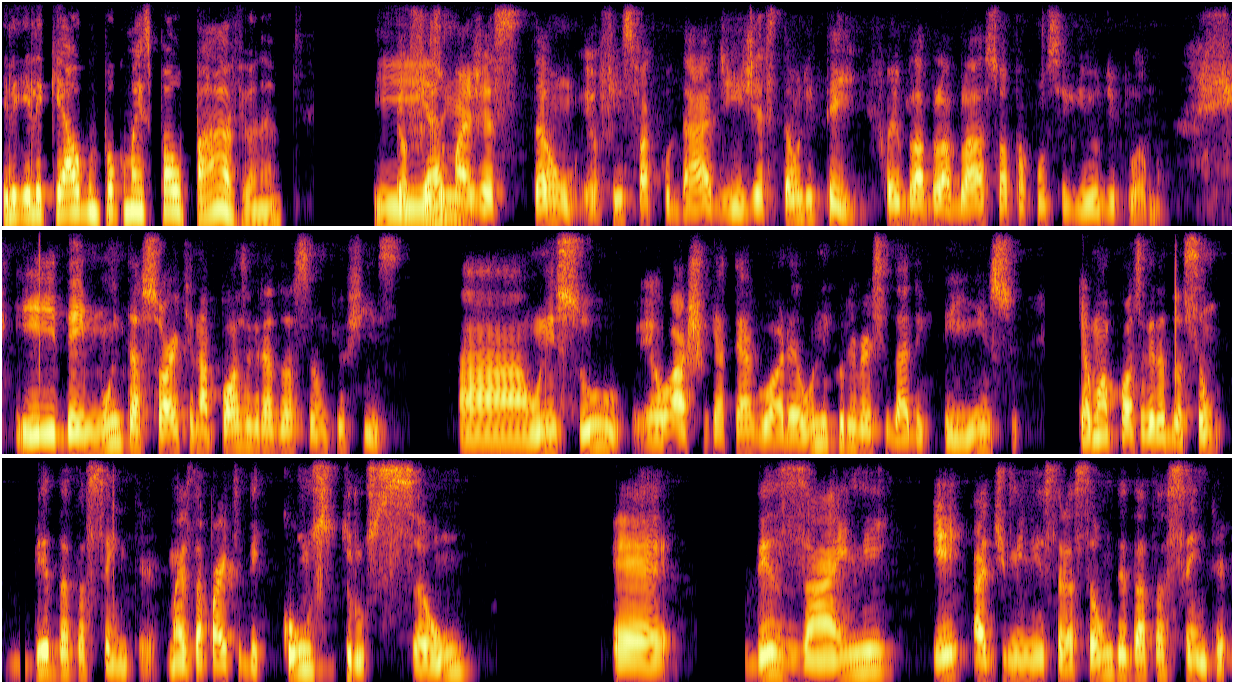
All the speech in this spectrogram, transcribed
Ele ele quer algo um pouco mais palpável, né? E eu fiz a... uma gestão, eu fiz faculdade em gestão de TI. Foi blá blá blá só para conseguir o diploma. E dei muita sorte na pós-graduação que eu fiz. A Unisul, eu acho que até agora é a única universidade que tem isso, que é uma pós-graduação de data center, mas da parte de construção, é design e administração de data center.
